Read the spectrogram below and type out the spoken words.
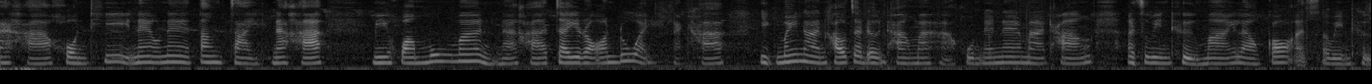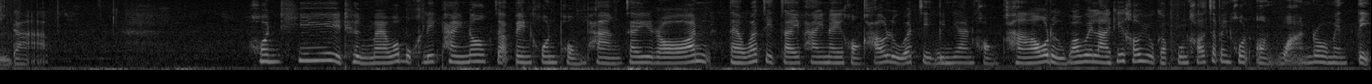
นะคะ คนที่แน่วแน่ตั้งใจนะคะ มีความมุ่งมั่นนะคะ ใจร้อนด้วยนะคะ อีกไม่นานเขาจะเดินทางมาหาคุณแน่ ๆ มาทั้งอัศวินถือไม้แล้วก็อัศวินถือดาบคนที่ถึงแม้ว่าบุคลิกภายนอกจะเป็นคนผงผางใจร้อน แต่ว่าจิตใจภายในของเขาหรือว่าจิตวิญญาณของเขา หรือว่าเวลาที่เขาอยู่กับคุณเขาจะเป็นคนอ่อนหวานโรแมนติก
